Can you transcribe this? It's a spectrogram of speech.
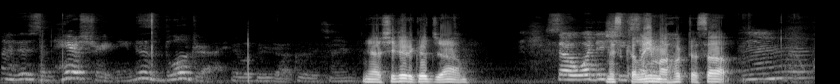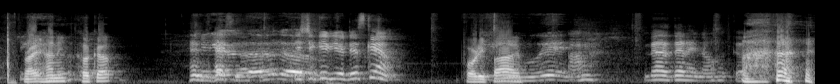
Honey, this isn't hair straightening. This is blow dry. It looked exactly the same. Yeah, she did a good job. So what did Miss she Kalima hooked us up. Mm-hmm. Right, honey? Hook up? say? That's not- Did she give you a discount? 45. Uh-huh. That, that ain't no hookup.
